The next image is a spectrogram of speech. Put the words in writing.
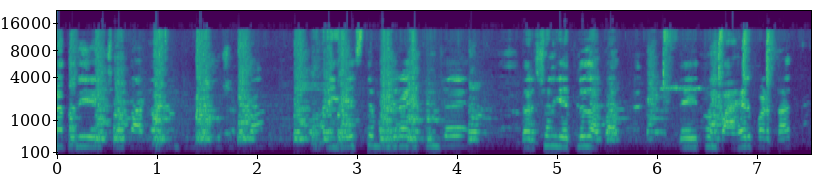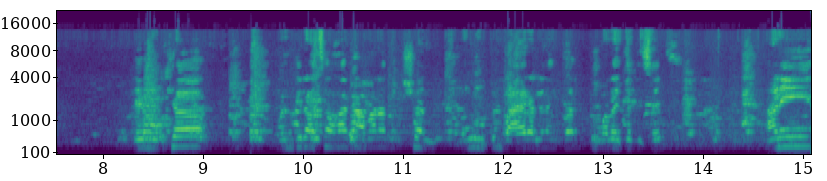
करण्यात आली एक छत आकारून तुम्ही बघू शकता. आणि हेच ते मंदिर आहे. इथून जे दर्शन घेतले जातात ते इथून बाहेर पडतात. ते मुख्य मंदिराचा हा गाभारा दर्शन म्हणून इथून बाहेर आल्यानंतर तुम्हाला इथे दिसेल. आणि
